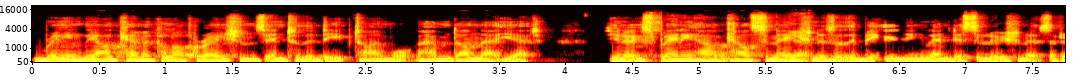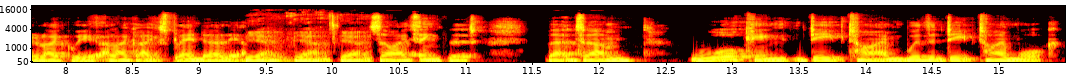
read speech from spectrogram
bringing the alchemical operations into the deep time walk. I haven't done that yet. You know explaining how calcination yeah. is at the beginning then dissolution etc like we like i explained earlier. Yeah yeah yeah. So i think that that um, walking deep time with the deep time walk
